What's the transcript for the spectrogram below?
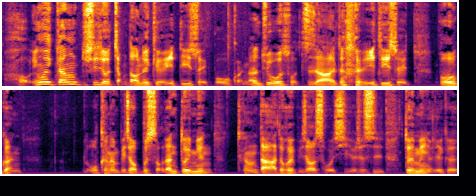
好，因为刚其实有讲到那个一滴水博物馆，那据我所知啊，这个一滴水博物馆，我可能比较不熟，但对面可能大家都会比较熟悉的，就是对面有一个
